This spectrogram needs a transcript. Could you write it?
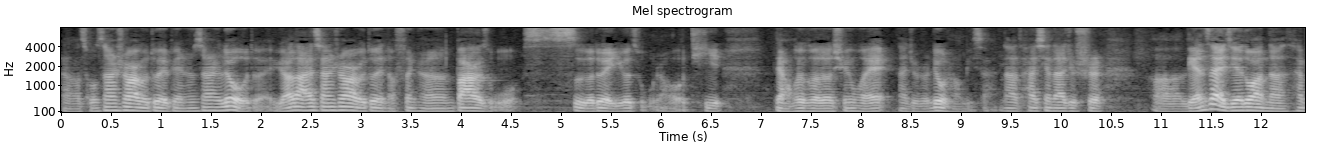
然后从三十二个队变成三十六个队，原来三十二个队呢分成八个组，四个队一个组，然后踢。两回合的巡回，那就是六场比赛。那他现在就是，呃，联赛阶段呢，他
